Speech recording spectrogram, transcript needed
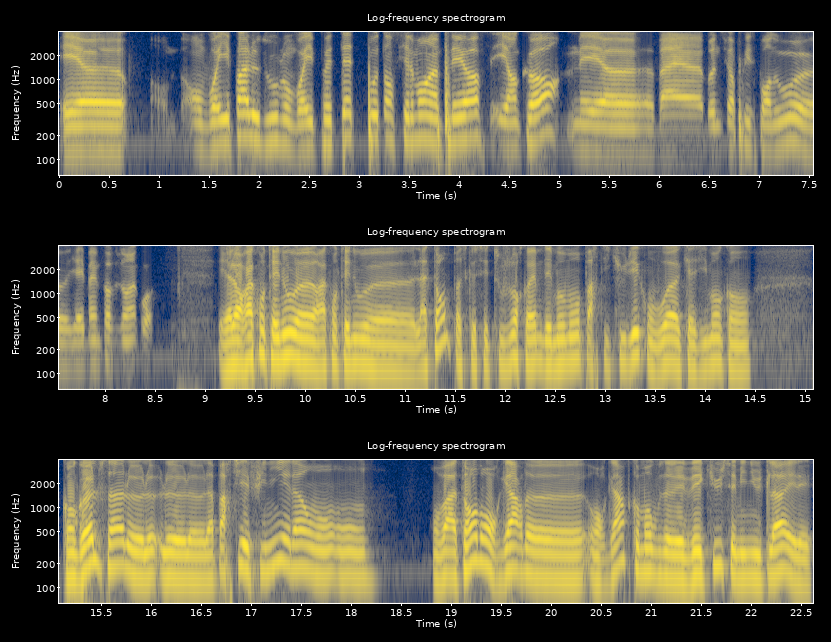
et on voyait pas le double, on voyait peut-être potentiellement un playoff et encore, mais bah, bonne surprise pour nous, il y avait même pas besoin quoi. Et alors racontez-nous, euh, racontez-nous euh, l'attente parce que c'est toujours quand même des moments particuliers qu'on voit quasiment quand quand golf, ça, le, le- le- la partie est finie et là on, on, on va attendre, on regarde, euh, on regarde comment vous avez vécu ces minutes-là et, les-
